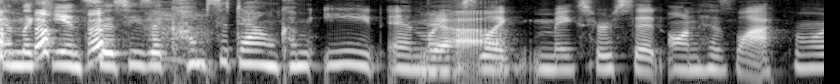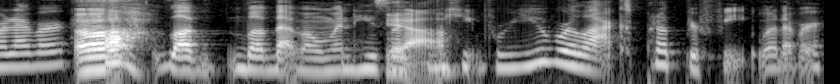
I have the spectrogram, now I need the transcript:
and like he insists, he's like, come sit down, come eat. And like, Yeah. like makes her sit on his lap or whatever. Ugh. love love that moment. He's like, Yeah. "You- you relax? Put up your feet, whatever."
